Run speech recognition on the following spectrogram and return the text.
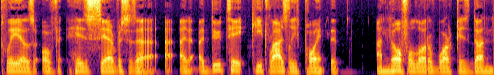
players of his services. I, I, I do take Keith Lasley's point that an awful lot of work is done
